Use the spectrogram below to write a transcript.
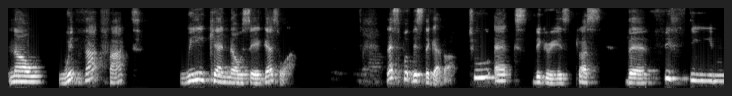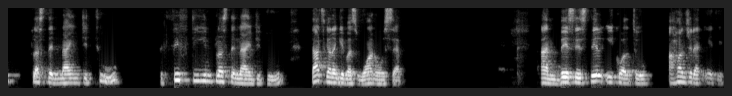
Now, with that fact, we can now say, guess what? Let's put this together. 2x degrees plus the 15 plus the 92, the 15 plus the 92, That's going to give us 107. And this is still equal to 180.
